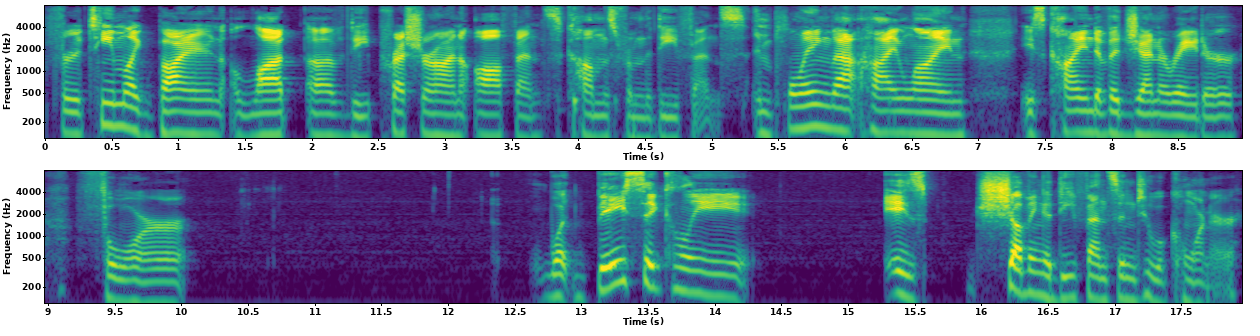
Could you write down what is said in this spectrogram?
for a team like Bayern, a lot of the pressure on offense comes from the defense. Employing that high line is kind of a generator for what basically is shoving a defense into a corner.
